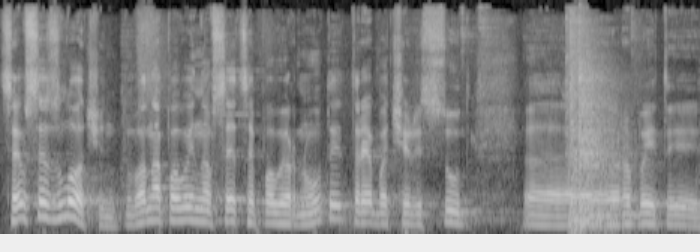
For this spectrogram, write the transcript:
Це все злочин. Вона повинна все це повернути. Треба через суд е, робити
